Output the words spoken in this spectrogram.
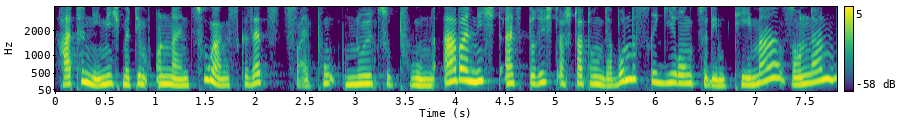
hatte nämlich mit dem Onlinezugangsgesetz 2.0 zu tun, aber nicht als Berichterstattung der Bundesregierung zu dem Thema, sondern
